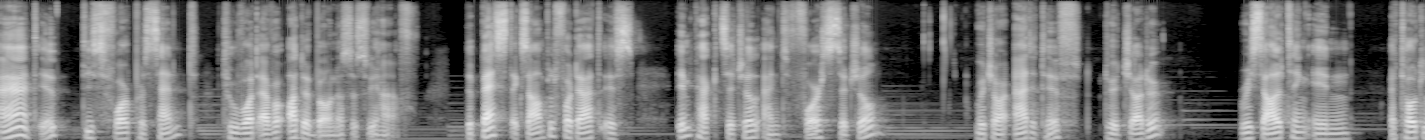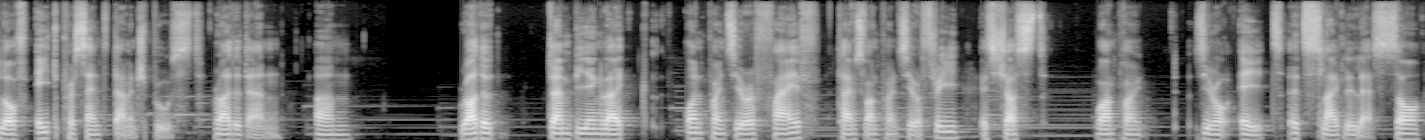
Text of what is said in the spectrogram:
add it, these 4%, to whatever other bonuses we have. The best example for that is Impact Sigil and Force Sigil, which are additive to each other, resulting in a total of 8% damage boost rather than um, rather than being like 1.05 times 1.03, it's just 1.08 It's slightly less. So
